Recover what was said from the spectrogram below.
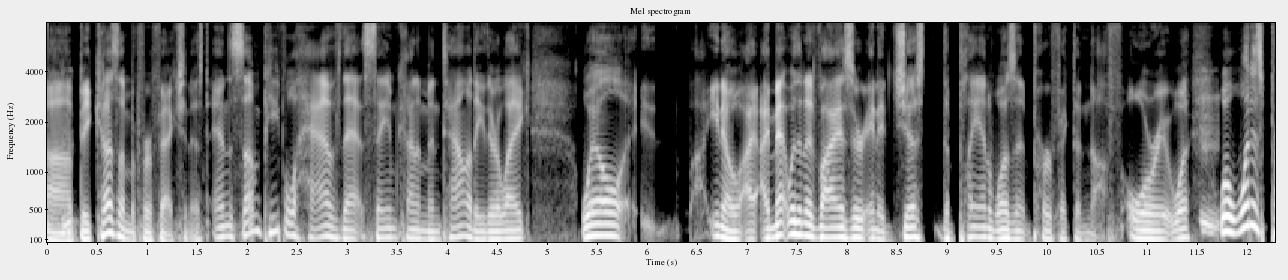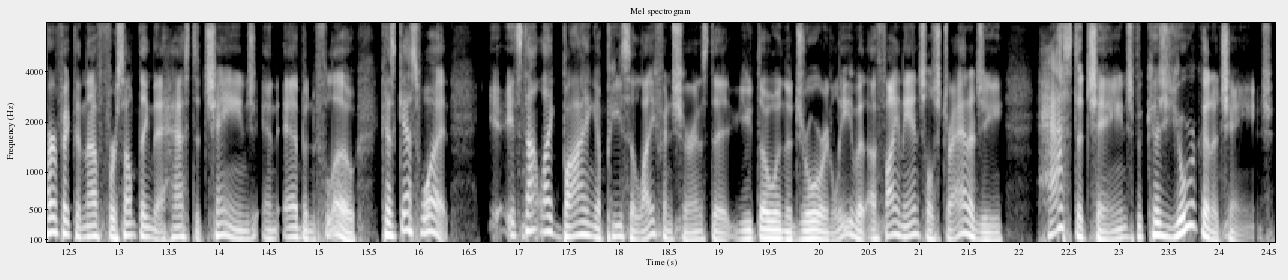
Uh, because I'm a perfectionist. And some people have that same kind of mentality. They're like, well, you know, I, I met with an advisor and it just the plan wasn't perfect enough, or it was Mm. well, what is perfect enough for something that has to change and ebb and flow? Because guess what? It's not like buying a piece of life insurance that you throw in the drawer and leave it. A financial strategy has to change because you're going to change.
